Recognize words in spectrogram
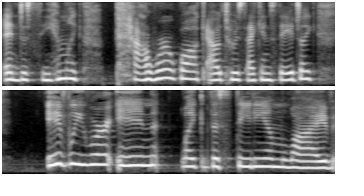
And to see him like power walk out to a second stage, like if we were in like the stadium live,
